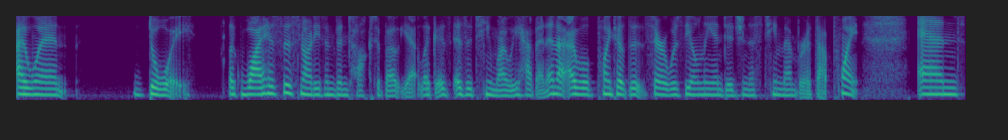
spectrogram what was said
I went, doy. Like why has this not even been talked about yet? Like as, as a team why we haven't? And I, I will point out that sarah was the only indigenous team member at that point. And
